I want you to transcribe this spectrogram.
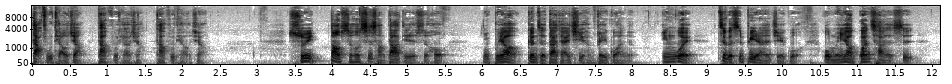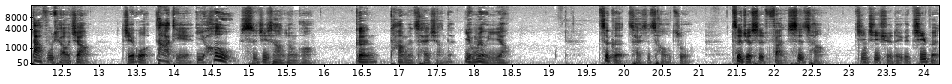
大幅调降、大幅调降、大幅调降。所以到时候市场大跌的时候，你不要跟着大家一起很悲观了，因为这个是必然的结果。我们要观察的是大幅调降，结果大跌以后实际上状况跟他们猜想的有没有一样？这个才是操作，这就是反市场经济学的一个基本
